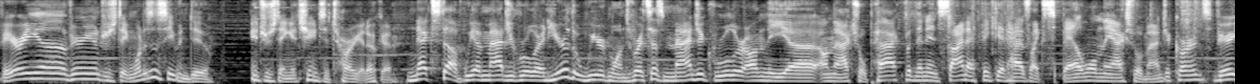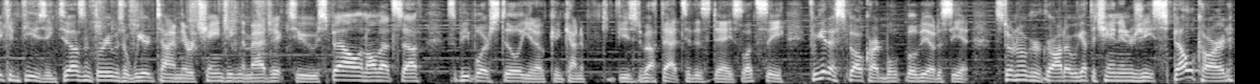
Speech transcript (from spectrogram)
Very, uh, very interesting. What does this even do? Interesting, it changed the target. Okay. Next up, we have Magic Ruler, and here are the weird ones where it says Magic Ruler on the uh, on the actual pack, but then inside I think it has like spell on the actual Magic cards. Very confusing. 2003 was a weird time. They were changing the Magic to spell and all that stuff, so people are still you know can kind of confused about that to this day. So let's see if we get a spell card, we'll, we'll be able to see it. Stone Ogre Grotto, we got the Chain Energy spell card,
